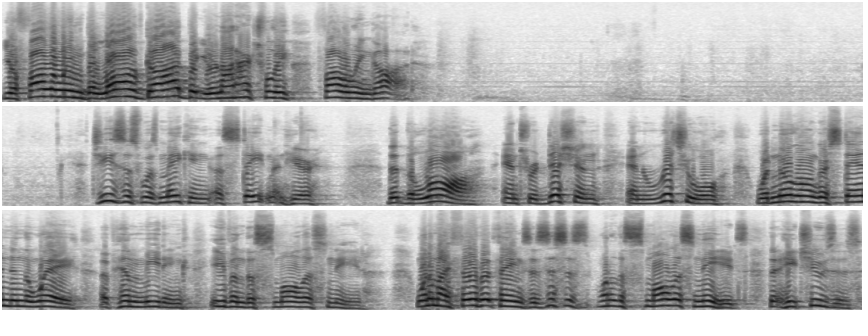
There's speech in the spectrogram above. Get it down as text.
You're following the law of God, but you're not actually following God. Jesus was making a statement here that the law and tradition and ritual would no longer stand in the way of him meeting even the smallest need. One of my favorite things is this is one of the smallest needs that he chooses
